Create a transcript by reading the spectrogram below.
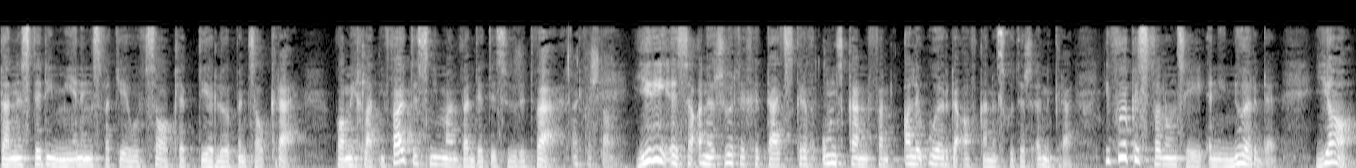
dan is dit die menings wat jy hoofsaaklik deurlopend sal kry. Waarmee glad nie fout is nie, man, want dit is hoe dit werk. Ek verstaan. Hierdie is 'n ander soortige tydskrif. Ons kan van alle oorde af kan ons goeders inkry. Die fokus wil ons hê in die noorde. Ja,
